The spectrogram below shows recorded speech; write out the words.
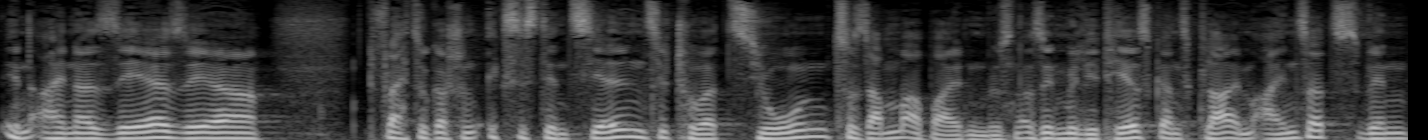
in einer sehr, sehr vielleicht sogar schon existenziellen Situation zusammenarbeiten müssen. Also im Militär ist ganz klar im Einsatz, wenn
